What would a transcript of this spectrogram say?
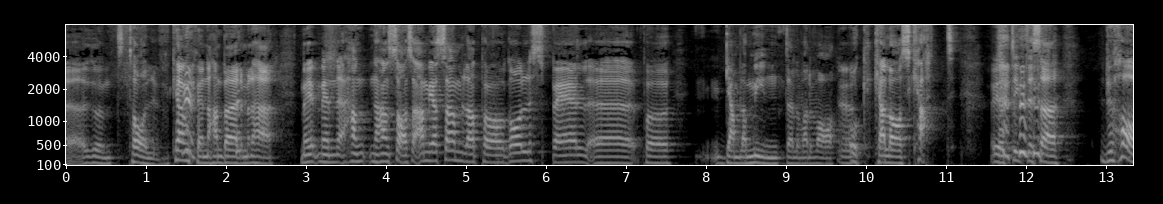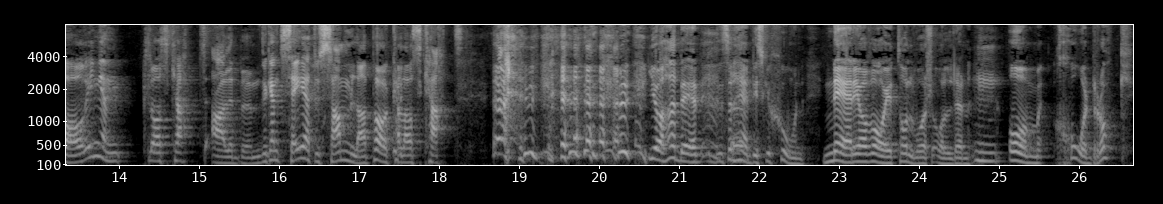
eh, runt 12 kanske när han började med det här. Men, men han, när han sa så här, "Ah, jag samlar på rollspel, eh, på gamla mynt eller vad det var. Och Kalas Katt. Och jag tyckte så här, du har ingen Klas Katt-album. Du kan inte säga att du samlar på Kalas Katt. Jag hade en, sån här diskussion när jag var i 12-årsåldern om hårdrock.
